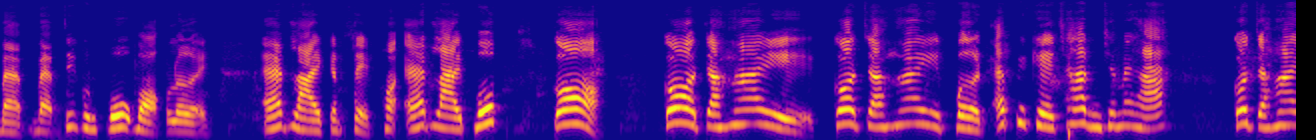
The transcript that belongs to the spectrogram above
แบบแบบที่คุณปุ๊บอกเลยแอดไลน์กันเสร็จพอแอดไลน์ปุ๊บก็ก็จะให้ก็จะให้เปิดแอปพลิเคชันใช่ไหมคะ ก็จะให้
